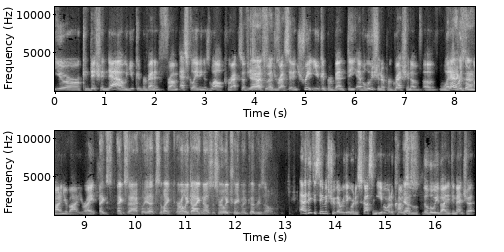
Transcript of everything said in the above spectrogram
your condition now, you can prevent it from escalating as well, correct? So if you start to address it and treat, you can prevent the evolution or progression of, of whatever's going on in your body, right? Ex- exactly. That's like early diagnosis, early treatment, good result. And I think the same is true of everything we're discussing, even when it comes to the Lewy body dementia.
